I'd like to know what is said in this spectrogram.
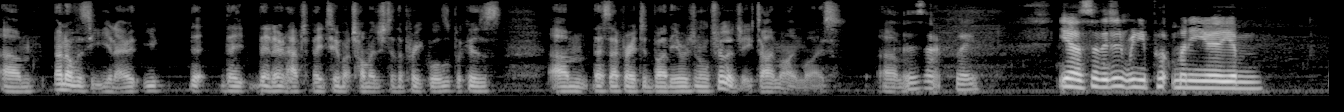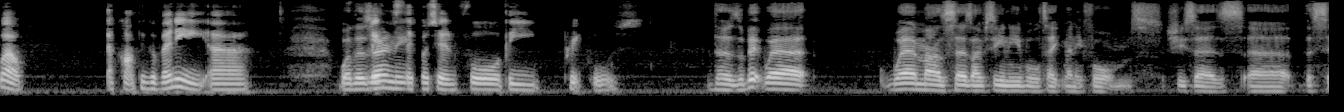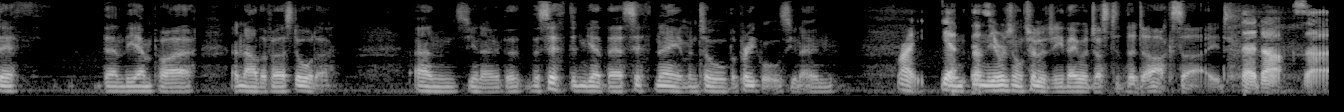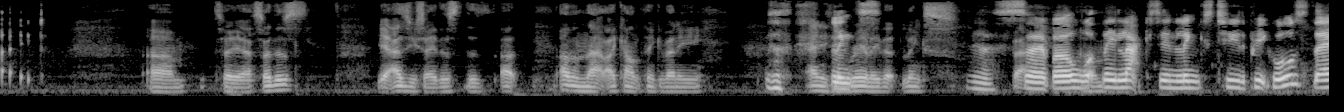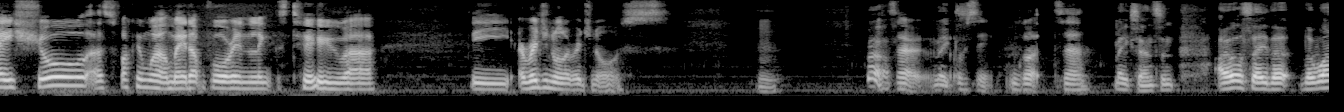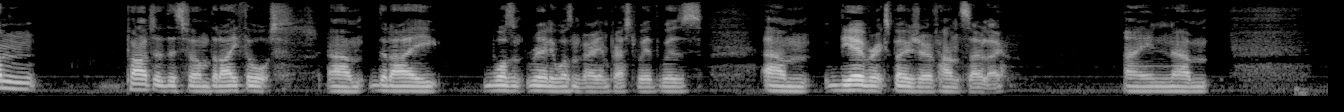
Um, and obviously, you know, you they- they they don't have to pay too much homage to the prequels because um, they're separated by the original trilogy timeline wise. Um, Exactly. Yeah, so they didn't really put many. Um, well, I can't think of any uh, well, there's only they put in for the prequels. There's a bit where where Maz says, "I've seen evil take many forms." She says, uh, "The Sith, then the Empire, and now the First Order." And you know, the the Sith didn't get their Sith name until the prequels. You know, in Right. Yeah. in, in the original trilogy, they were just the dark side. the dark side. Um, so yeah, so there's yeah, as you say, there's there's uh, other than that, I can't think of any anything Links. really that links. Yes. Back. So, well, what Um, they lacked in links to the prequels, they sure as fucking well made up for in links to uh, the original originals. Well, So, makes obviously, we've got. Uh, makes sense, and I will say that the one part of this film that I thought um, that I wasn't really wasn't very impressed with was um, the overexposure of Han Solo. I mean, um,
